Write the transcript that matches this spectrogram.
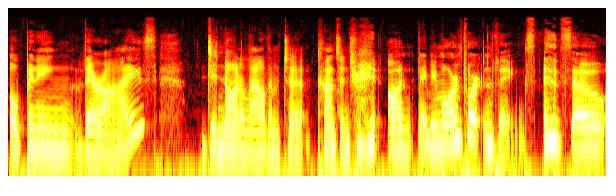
opening their eyes did not allow them to concentrate on maybe more important things. And so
